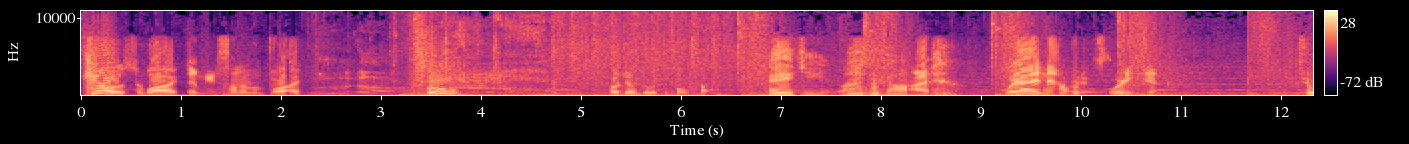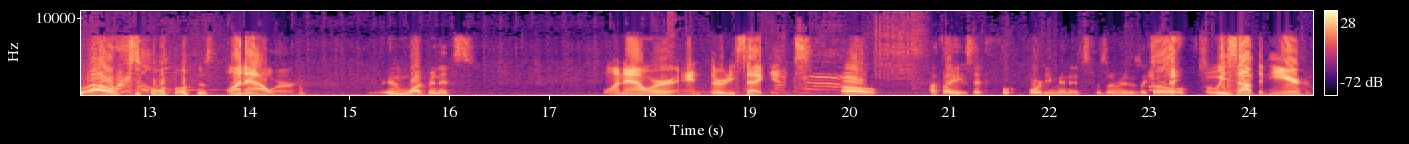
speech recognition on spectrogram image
Kill Close. him. Why? Damn, you son of a. Why? Boom. Told you I'm good with the Boltok. Thank you. Oh god. We're at an hour recording now. Two hours almost. One hour. In what minutes? One hour and 30 seconds. Oh, I thought you said 40 minutes for some reason. Like, oh, Are we stopping here?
